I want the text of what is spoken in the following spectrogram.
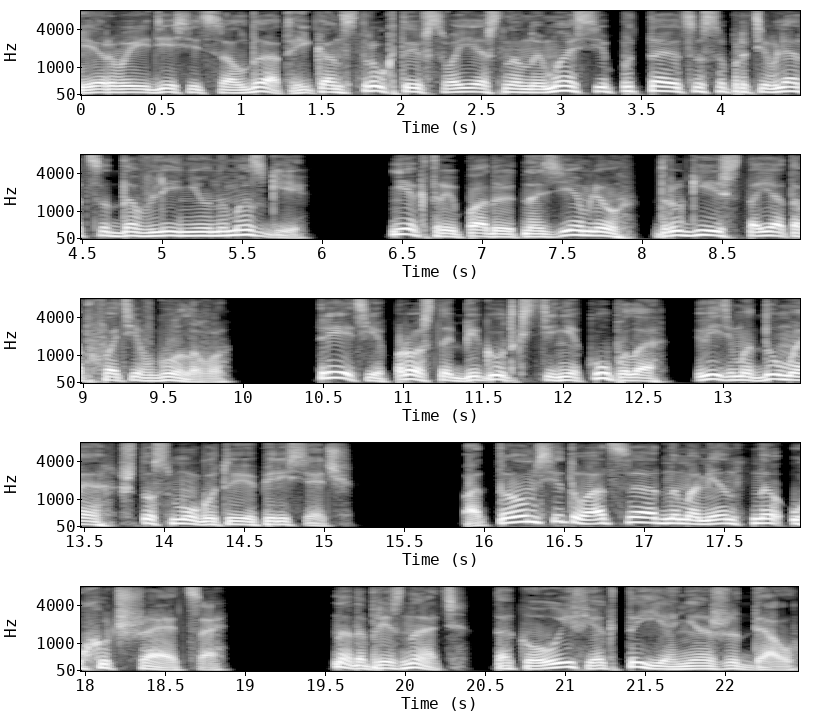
Первые десять солдат и конструкты в своей основной массе пытаются сопротивляться давлению на мозги. Некоторые падают на землю, другие стоят, обхватив голову. Третьи просто бегут к стене купола, видимо, думая, что смогут ее пересечь. Потом ситуация одномоментно ухудшается. Надо признать, такого эффекта я не ожидал.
